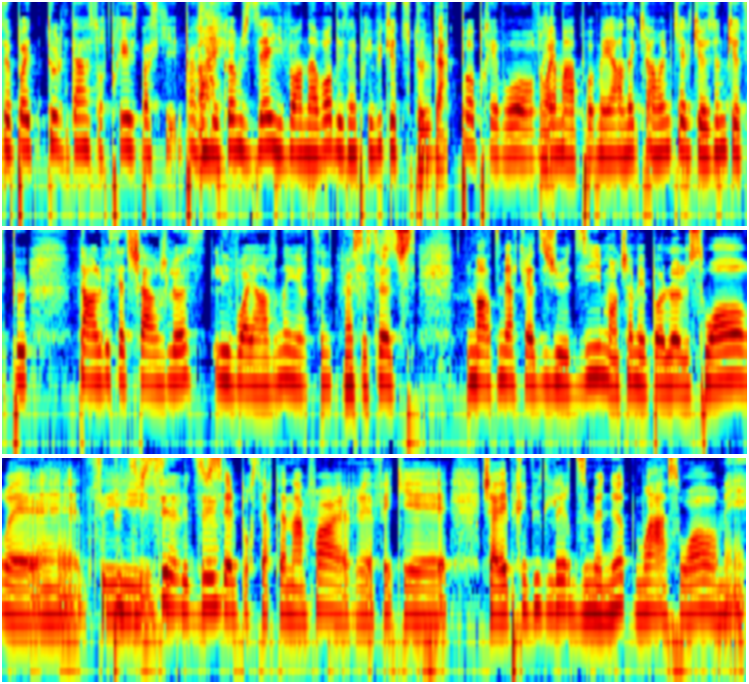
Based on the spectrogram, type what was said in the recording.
De pas être tout le temps surprise parce que, parce Ouais. que comme je disais, il va en avoir des imprévus que tu Tout peux le temps. pas prévoir, vraiment pas. Mais il y en a quand même quelques-unes que tu peux t'enlever cette charge-là, les voyant venir, tu sais. Ouais, c'est ça. Mardi, mercredi, jeudi, mon chum est pas là le soir. euh, C'est plus difficile, C'est plus difficile pour certaines affaires. Euh, Fait que euh, j'avais prévu de lire 10 minutes, moi, à soir, mais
